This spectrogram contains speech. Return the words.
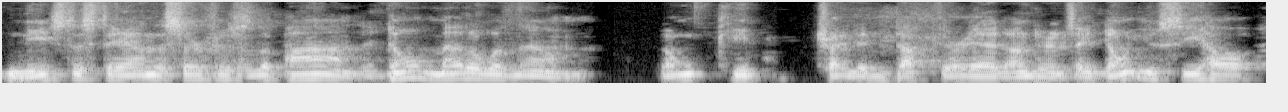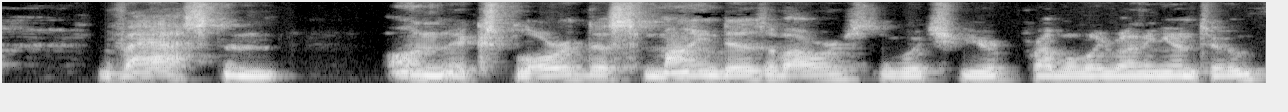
needs to stay on the surface of the pond. Don't meddle with them. Don't keep trying to duck their head under and say, "Don't you see how vast and unexplored this mind is of ours, which you're probably running into?"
